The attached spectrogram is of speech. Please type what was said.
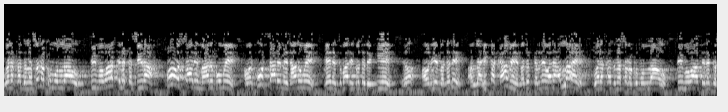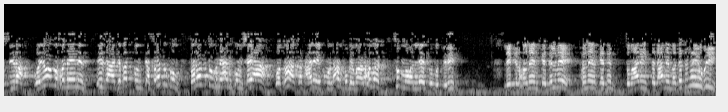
وہ نقد اللہ فی مواد کثیرہ بہت سارے مارکوں میں اور بہت سارے میدانوں میں میں نے تمہاری مدد کی ہے۔ اور یہ مدد اللہ ہی کا کام ہے، مدد کرنے والا اللہ ہے۔ وہ نقد نسرکم اللہ فی مواد کثیرہ وہ یوم حنین از جبت تم کثرت کم فلم تم نین کم شیا وہ طاقت علیکم الارض بما رحمت ثم ولیتم مدبرین لیکن حنین کے دل میں، حنین کے دن تمہاری ابتدا میں مدد نہیں ہوئی۔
